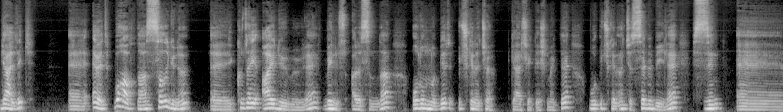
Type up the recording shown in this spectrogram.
geldik. Ee, evet bu hafta salı günü e, Kuzey Ay düğümü ile Venüs arasında olumlu bir üçgen açı gerçekleşmekte. Bu üçgen açı sebebiyle sizin e,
